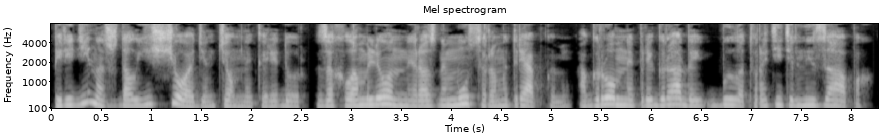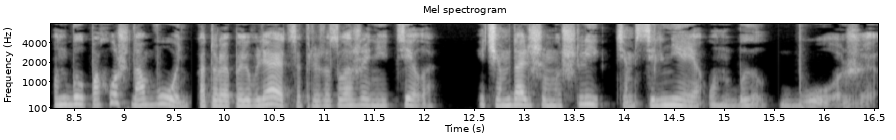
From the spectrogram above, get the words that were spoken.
Впереди нас ждал еще один темный коридор, захламленный разным мусором и тряпками. Огромной преградой был отвратительный запах. Он был похож на вонь, которая появляется при разложении тела. И чем дальше мы шли, тем сильнее он был. Боже!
